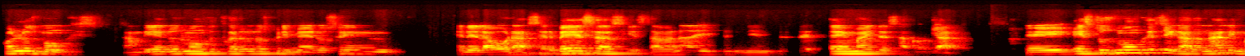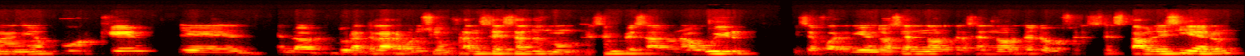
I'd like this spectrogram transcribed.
con los monjes. También los monjes fueron los primeros en, en elaborar cervezas y estaban ahí del tema y desarrollar. Eh, estos monjes llegaron a Alemania porque eh, durante la Revolución Francesa los monjes empezaron a huir y se fueron yendo hacia el norte, hacia el norte, luego se, establecieron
